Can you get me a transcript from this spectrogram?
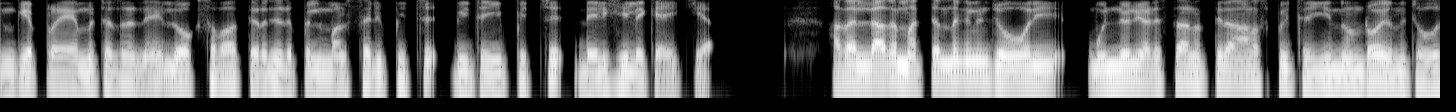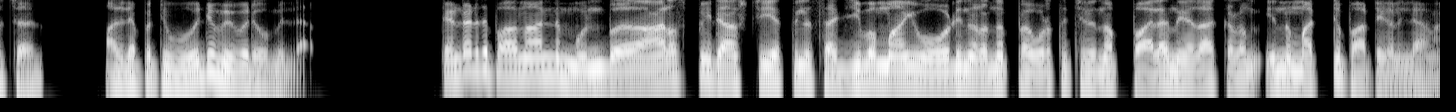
എൻ കെ പ്രേമചന്ദ്രനെ ലോക്സഭാ തിരഞ്ഞെടുപ്പിൽ മത്സരിപ്പിച്ച് വിജയിപ്പിച്ച് ഡൽഹിയിലേക്ക് അയക്കുക. അതല്ലാതെ മറ്റെന്തെങ്കിലും ജോലി മുന്നണി അടിസ്ഥാനത്തിൽ ആർ എസ് പി ചെയ്യുന്നുണ്ടോ എന്ന് ചോദിച്ചാൽ അതിനെപ്പറ്റി ഒരു വിവരവുമില്ല. രണ്ടായിരത്തി പതിനാലിന് മുൻപ് ആർ എസ് പി രാഷ്ട്രീയത്തിൽ സജീവമായി ഓടി നടന്ന് പ്രവർത്തിച്ചിരുന്ന പല നേതാക്കളും ഇന്ന് മറ്റു പാർട്ടികളിലാണ്.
